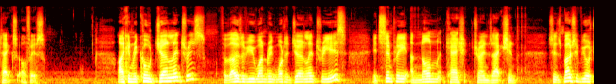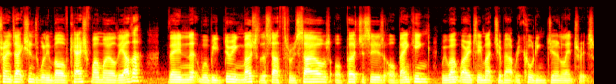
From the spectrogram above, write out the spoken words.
tax office. I can record journal entries. For those of you wondering what a journal entry is, it's simply a non-cash transaction. Since most of your transactions will involve cash one way or the other, then we'll be doing most of the stuff through sales or purchases or banking. We won't worry too much about recording journal entries.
